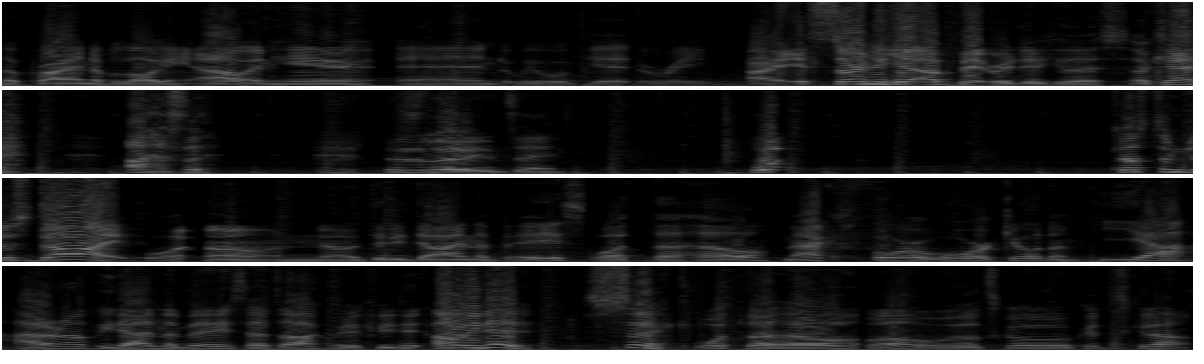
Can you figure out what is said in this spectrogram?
they'll probably end up logging out in here, and we will get raped. All right, it's starting to get a bit ridiculous. Okay, honestly, this is literally insane. What? Custom just died. What? Oh no, did he die in the base? What the hell? Max 4 War killed him. Yeah, I don't know if he died in the base. That's awkward if he did. Oh, he did. Sick. What the hell? Well, let's go crit this kid out.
